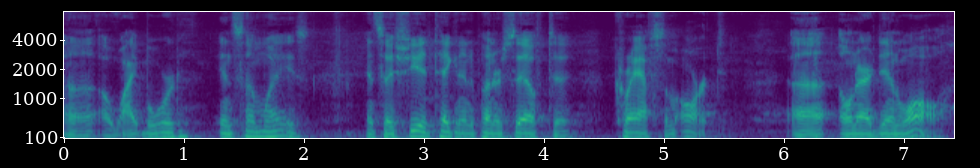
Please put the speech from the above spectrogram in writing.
uh, a whiteboard in some ways. And so she had taken it upon herself to craft some art uh, on our den wall.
